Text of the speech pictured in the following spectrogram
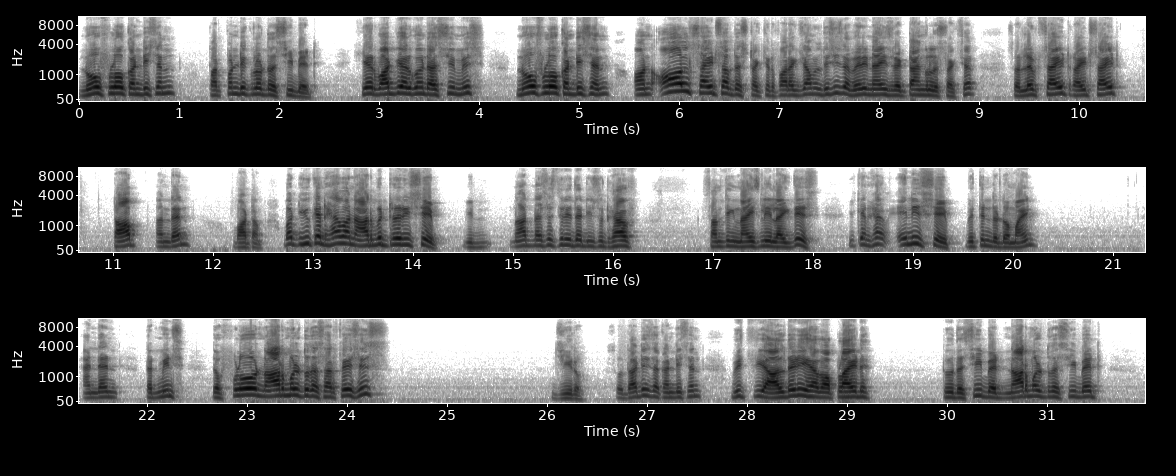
no flow condition perpendicular to the seabed. Here what we are going to assume is no flow condition on all sides of the structure for example, this is a very nice rectangular structure. So, left side, right side, top and then bottom, but you can have an arbitrary shape. Not necessary that you should have something nicely like this, you can have any shape within the domain. And then that means the flow normal to the surface is 0. So, that is the condition which we already have applied to the seabed normal to the seabed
